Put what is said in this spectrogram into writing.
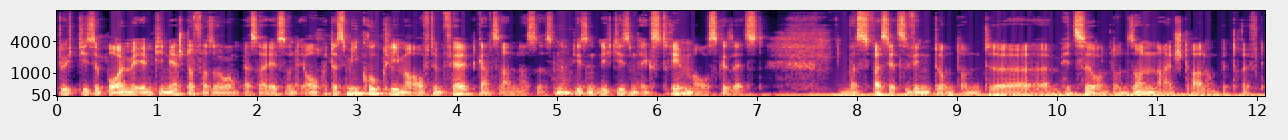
durch diese Bäume eben die Nährstoffversorgung besser ist und auch das Mikroklima auf dem Feld ganz anders ist. Ne? Die sind nicht diesen Extremen ausgesetzt, was, was jetzt Wind und, und äh, Hitze und, und Sonneneinstrahlung betrifft.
